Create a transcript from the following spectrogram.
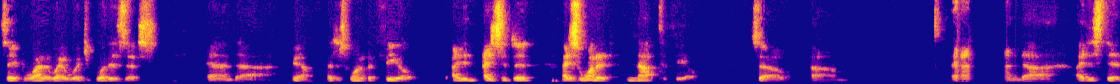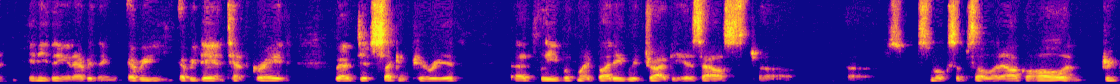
say, "By the way, which what is this?" And uh, you know, I just wanted to feel. I didn't. I just did. I just wanted not to feel. So, um, and, and uh, I just did anything and everything every every day in tenth grade. We did second period. I'd leave with my buddy. We'd drive to his house, uh, smoke some solid alcohol, and drink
